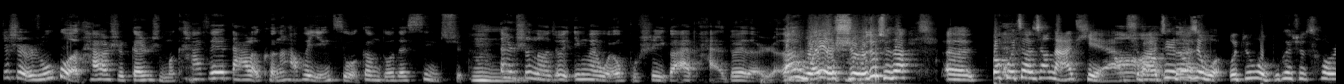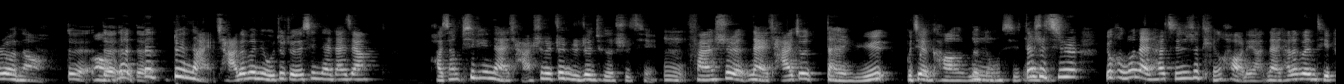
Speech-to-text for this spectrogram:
就是如果它要是跟什么咖啡搭了，可能还会引起我更多的兴趣。嗯但是呢，就因为我又不是一个爱排队的人，啊，我也是，我就觉得，呃，包括酱香拿铁、是吧？这些东西我，我觉得我不会去凑热闹。对啊，那对对但对奶茶的问题，我就觉得现在大家好像批评奶茶是个政治正确的事情。嗯凡是奶茶就等于不健康的东西，嗯但是其实有很多奶茶其实是挺好的呀。奶茶的问题，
